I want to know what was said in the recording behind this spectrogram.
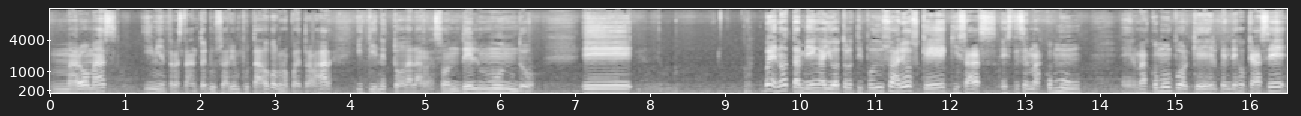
maromas y mientras tanto el usuario imputado porque no puede trabajar y tiene toda la razón del mundo. Eh, bueno, también hay otro tipo de usuarios que quizás este es el más común. El más común porque es el pendejo que hace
